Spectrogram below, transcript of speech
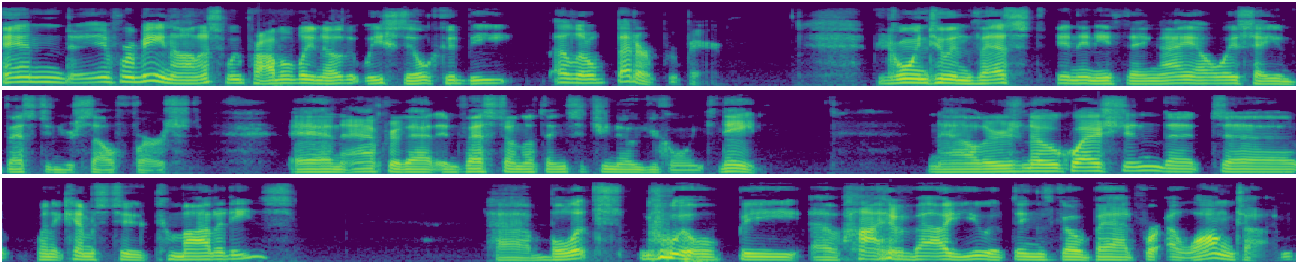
And if we're being honest, we probably know that we still could be a little better prepared. You're going to invest in anything, I always say invest in yourself first. And after that, invest on the things that you know you're going to need. Now, there's no question that uh, when it comes to commodities, uh, bullets will be of high value if things go bad for a long time.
